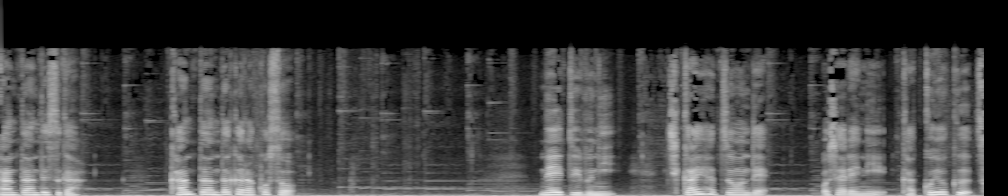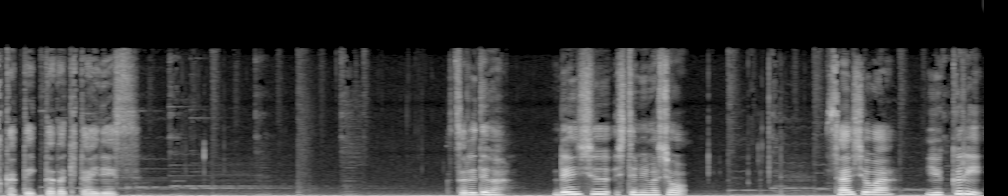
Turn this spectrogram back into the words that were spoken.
簡単ですが、簡単だからこそ、ネイティブに近い発音でおしゃれにかっこよく使っていただきたいです。それでは練習してみましょう。最初はゆっくり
